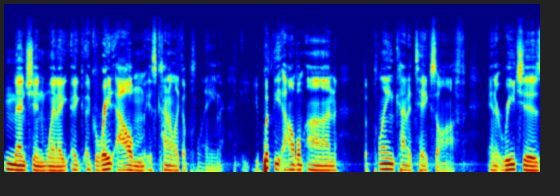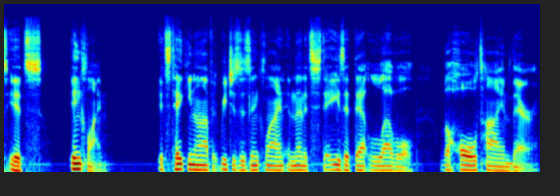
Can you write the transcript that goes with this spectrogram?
mention when a, a, a great album is kind of like a plane. You put the album on, the plane kind of takes off, and it reaches its incline. It's taking off, it reaches its incline, and then it stays at that level the whole time there.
